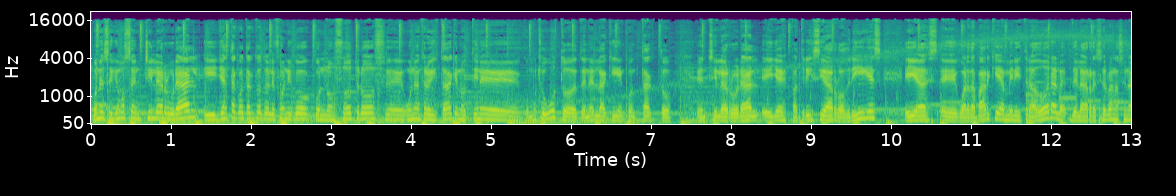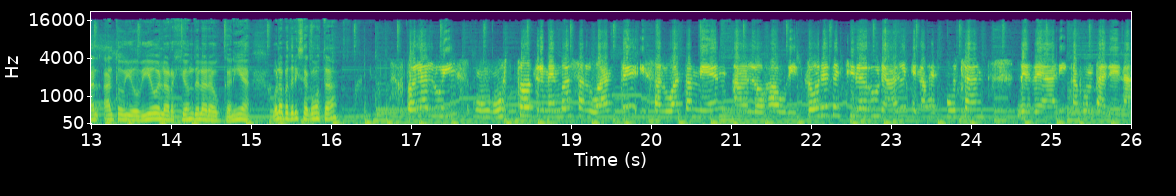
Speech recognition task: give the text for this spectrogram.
Bueno, seguimos en Chile Rural y ya está en contacto telefónico con nosotros eh, una entrevistada que nos tiene con mucho gusto de tenerla aquí en contacto en Chile Rural. Ella es Patricia Rodríguez, ella es eh, guardaparque y administradora de la Reserva Nacional Alto Biobío en la región de la Araucanía. Hola Patricia, ¿cómo está? Hola Luis, un gusto tremendo de saludarte y saludar también a los auditores de Chile Rural que nos escuchan desde Arica Punta Arena.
